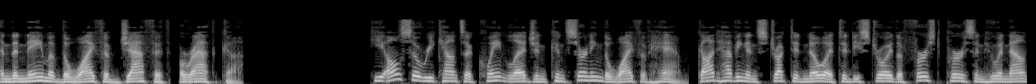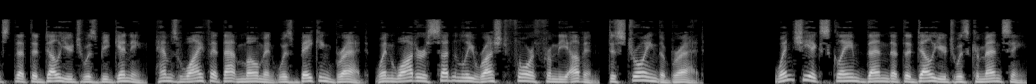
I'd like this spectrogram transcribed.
and the name of the wife of Japheth, Arathka." He also recounts a quaint legend concerning the wife of Ham, God having instructed Noah to destroy the first person who announced that the deluge was beginning. Ham's wife at that moment was baking bread, when water suddenly rushed forth from the oven, destroying the bread. When she exclaimed then that the deluge was commencing,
